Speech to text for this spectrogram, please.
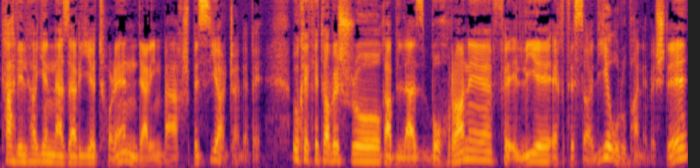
تحلیل های نظری تورن در این بخش بسیار جالبه. او که کتابش رو قبل از بحران فعلی اقتصادی اروپا نوشته،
